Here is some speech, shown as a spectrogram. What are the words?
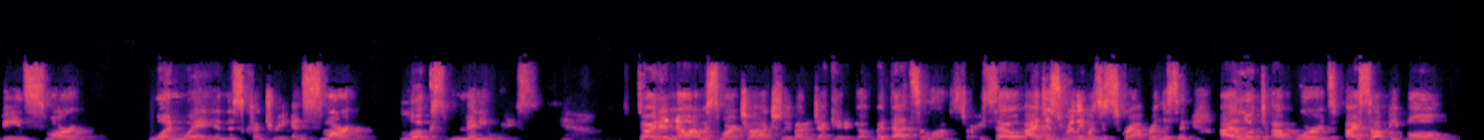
being smart one way in this country, and smart looks many ways. Yeah. So I didn't know I was smart till actually about a decade ago, but that's a long story. So I just really was a scrapper. Listen, I looked upwards. I saw people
